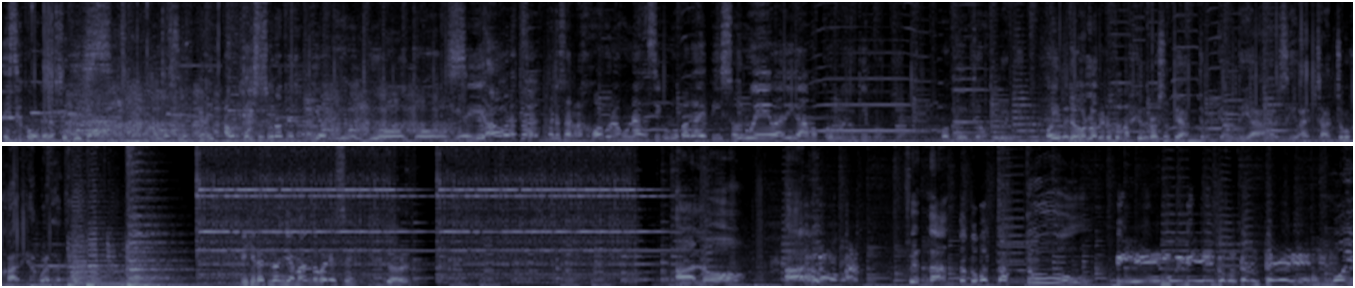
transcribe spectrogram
Ese como que no se quita. Sí, no hay Ahora se vieja. Y ahora que volvió y todo. que Sí, ahora está- Pero se rajó con alguna así como pagada de piso nueva, digamos, con un equipo. Poquito. Oye, Pero pero... por lo menos está más generoso que antes, porque antes ya se iba el chancho por Javi, acuérdate. Viejita, te están llamando, parece. Ya, a ver. ¿Aló? ¿Aló? Fernando, ¿cómo estás tú? Bien, muy bien, ¿cómo están ustedes? Muy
